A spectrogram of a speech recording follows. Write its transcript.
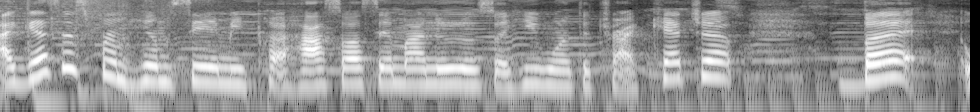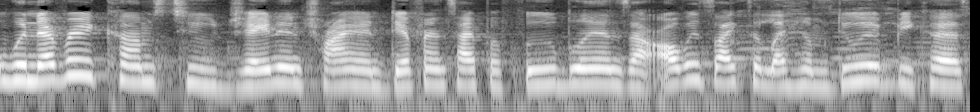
I guess it's from him seeing me put hot sauce in my noodles, so he wanted to try ketchup. But whenever it comes to Jaden trying different type of food blends, I always like to let him do it because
